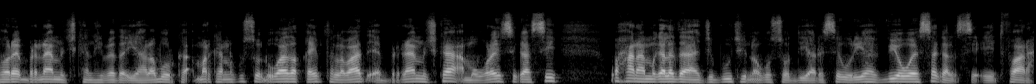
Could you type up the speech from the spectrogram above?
hore barnaamijkan hibada iyo hal abuurka markana ku soo dhowaada qeybta labaad ee barnaamijka ama waraysigaasi waxaana magaalada jabuuti noogu soo diyaarisay wariyaha v o a sagal siciid faarax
